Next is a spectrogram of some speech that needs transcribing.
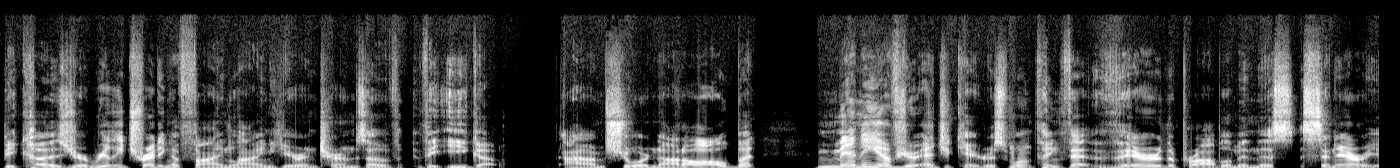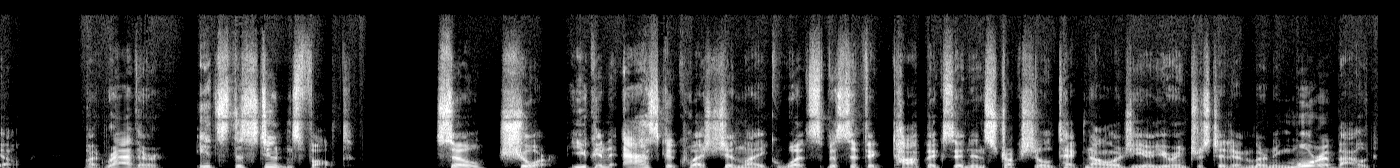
because you're really treading a fine line here in terms of the ego. I'm sure not all, but many of your educators won't think that they're the problem in this scenario, but rather it's the student's fault. So, sure, you can ask a question like, What specific topics in instructional technology are you interested in learning more about?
